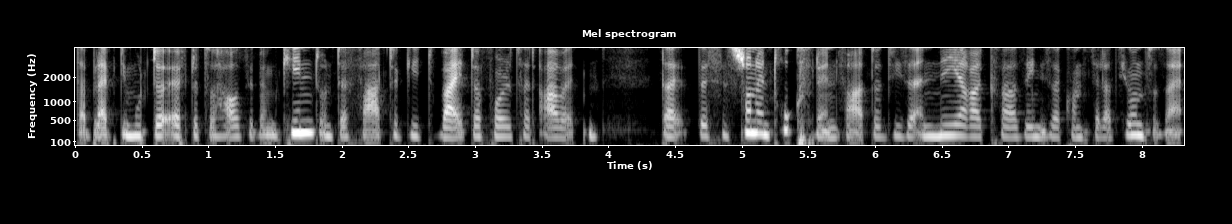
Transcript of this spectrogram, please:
Da bleibt die Mutter öfter zu Hause beim Kind und der Vater geht weiter Vollzeit arbeiten. Da, das ist schon ein Druck für den Vater, dieser Ernährer quasi in dieser Konstellation zu sein.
